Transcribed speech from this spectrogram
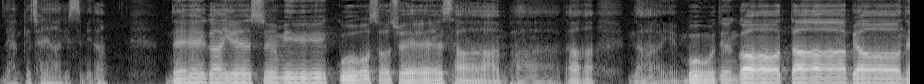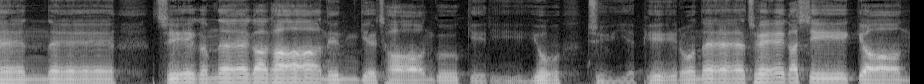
네, 함께 찬양하겠습니다. 내가 예수 믿고서 죄 사함 받아 나의 모든 것 다 변했네. 지금 내가 가는 길 천국길이요. 주의 피로 내 죄가 씻겼네.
